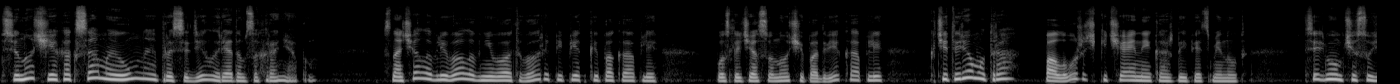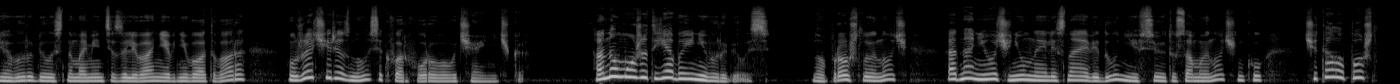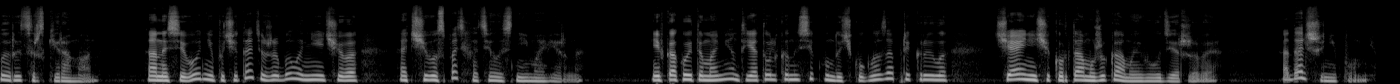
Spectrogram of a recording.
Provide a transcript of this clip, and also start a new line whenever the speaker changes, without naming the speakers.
Всю ночь я, как самая умная, просидела рядом с охранябом. Сначала вливала в него отвары пипеткой по капле, после часу ночи по две капли, к четырем утра по ложечке чайной каждые пять минут. В седьмом часу я вырубилась на моменте заливания в него отвара уже через носик фарфорового чайничка. Оно, может, я бы и не вырубилась. Но прошлую ночь одна не очень умная лесная ведунья всю эту самую ноченьку читала пошлый рыцарский роман. А на сегодня почитать уже было нечего, отчего спать хотелось неимоверно. И в какой-то момент я только на секундочку глаза прикрыла, чайничек у рта мужика моего удерживая. А дальше не помню.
